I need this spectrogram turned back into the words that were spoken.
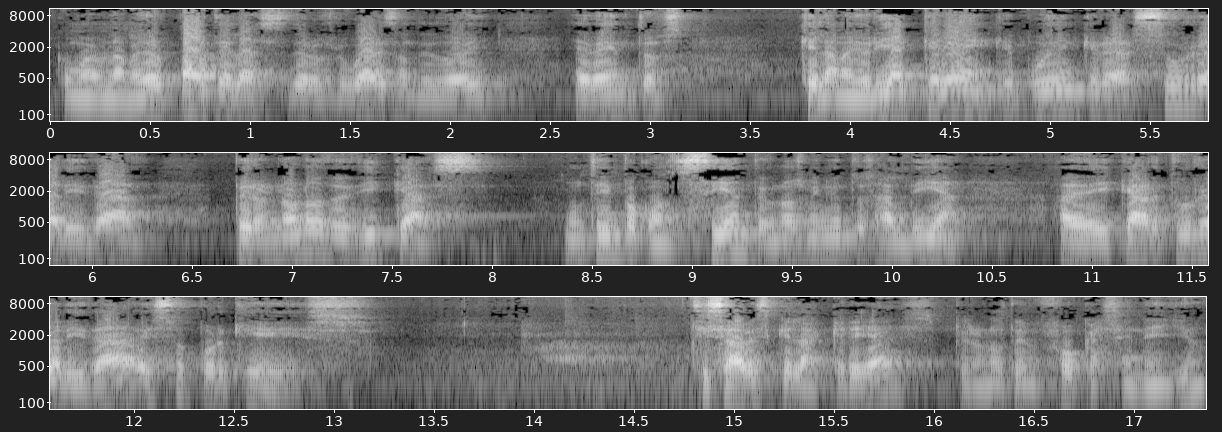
como en la mayor parte de, de los lugares donde doy eventos, que la mayoría creen que pueden crear su realidad, pero no lo dedicas un tiempo consciente, unos minutos al día, a dedicar tu realidad, ¿eso por qué es? Si sabes que la creas, pero no te enfocas en ello.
